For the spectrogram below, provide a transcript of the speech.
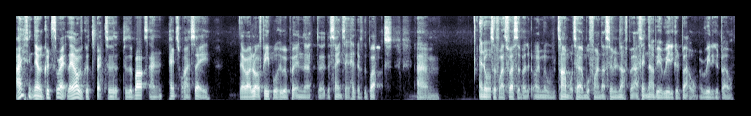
I think they're a good threat. They are a good threat to, to the Bucs, and hence why I say there are a lot of people who are putting the, the, the Saints ahead of the Bucs, um, and also vice versa. But I mean, time will tell. We'll find out soon enough. But I think that'll be a really good battle. A really good battle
